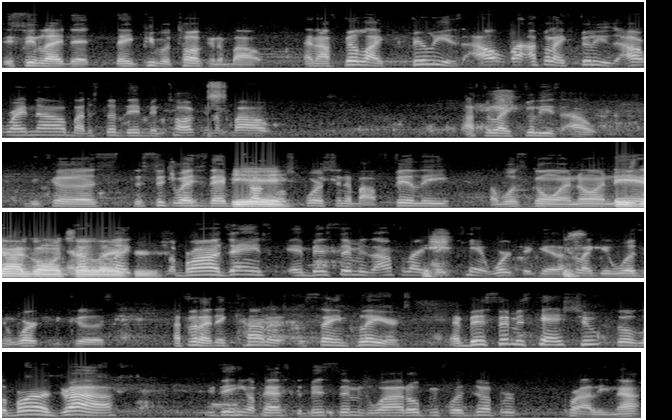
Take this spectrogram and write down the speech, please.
it seems like that they people are talking about. And I feel like Philly is out. I feel like Philly is out right now by the stuff they've been talking about. I feel like Philly is out because the situations they be talking Yeah. on sports Center about Philly and what's going on there. He's not going And to I the Lakers. like LeBron James and Ben Simmons, I feel like they can't work together. I feel like it wasn't work because I feel like they kind of the same players. And Ben Simmons can't shoot, so if LeBron drives, you think he gonna pass to Ben Simmons wide open for a jumper? Probably not.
